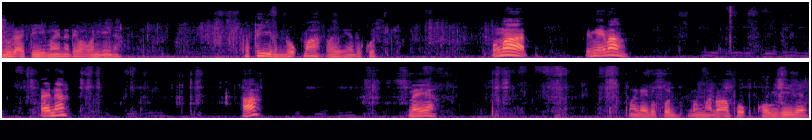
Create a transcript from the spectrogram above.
รู้ได้ตีไหมนะแต่ว่าวันนี้นะเพราะที่มันรกมากเลยนะทุกคนบังมาดเป็นไงบ้างอะไรนะฮะไหนอะมาเลยทุกคนบังมาดว่าพบของดีแล้ว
